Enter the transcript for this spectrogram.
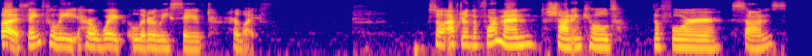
But thankfully, her wig literally saved her life. So, after the four men shot and killed the four sons,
